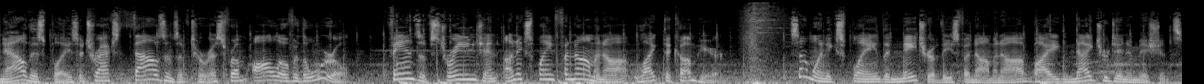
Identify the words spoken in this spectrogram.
Now, this place attracts thousands of tourists from all over the world. Fans of strange and unexplained phenomena like to come here. Someone explained the nature of these phenomena by nitrogen emissions,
